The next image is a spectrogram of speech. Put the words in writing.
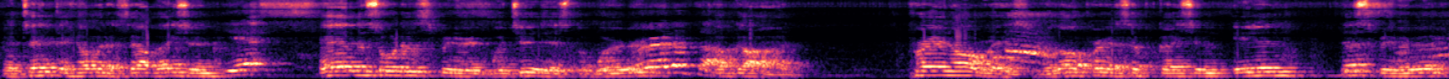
And take the helmet of salvation Yes. and the sword of the Spirit, which is the word, Word of God. God. Praying always with all prayer and supplication in the, The Spirit,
